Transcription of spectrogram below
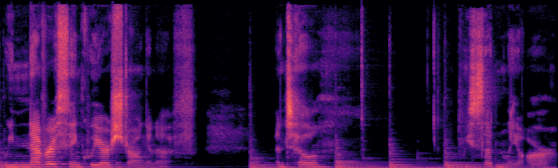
We never think we are strong enough until we suddenly are.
